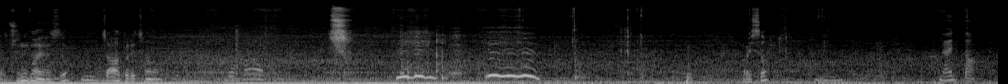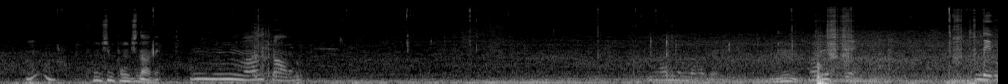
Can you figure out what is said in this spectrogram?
어, 주는 거 아니었어? 응. 짜 그랬잖아 먹어야 맛있어? 맛있다. 퐁신퐁신하네 음 맛있다. 이거 한번 먹어볼게. 음 맛있지? 근데 이거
